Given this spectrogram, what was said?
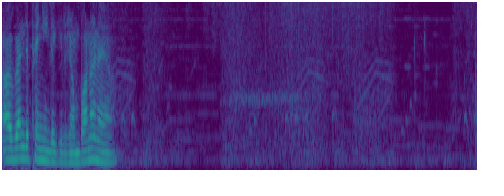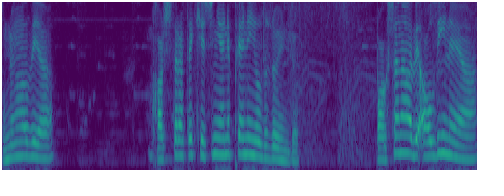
Abi ben de Penny ile gireceğim. Bana ne ya? Bu ne abi ya? Karşı tarafta kesin yani Penny yıldız oyuncu. Baksana abi aldı yine ya.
